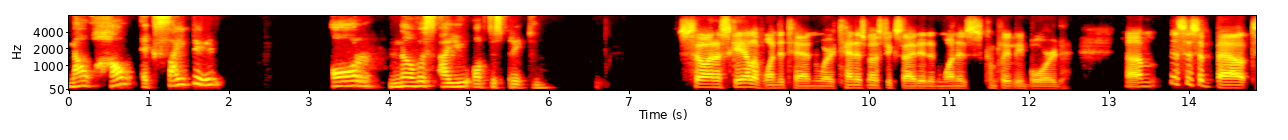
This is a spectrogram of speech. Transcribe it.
Now, how excited or nervous are you of this breakthrough? So, on a scale of one to 10, where 10 is most excited and one is completely bored, um, this is about,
